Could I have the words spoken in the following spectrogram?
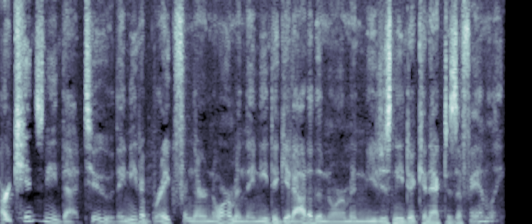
our kids need that too. They need a break from their norm and they need to get out of the norm and you just need to connect as a family.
